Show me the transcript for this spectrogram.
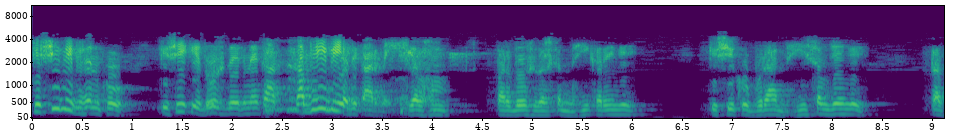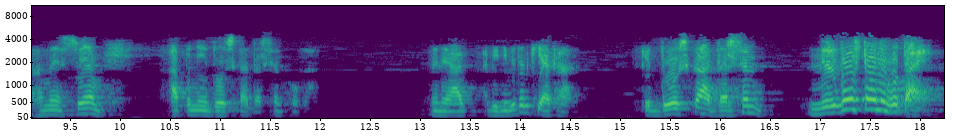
किसी भी बहन को, किसी के दोष देखने का कभी भी अधिकार नहीं जब हम परदोष दर्शन नहीं करेंगे, किसी को बुरा नहीं समझेंगे तब हमें स्वयं अपने दोष का दर्शन होगा। मैंने आज अभी निवेदन किया था कि दोष का दर्शन निर्दोषता में होता है।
